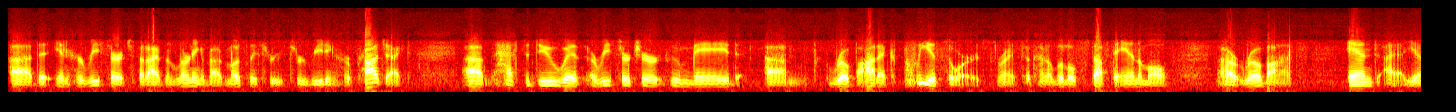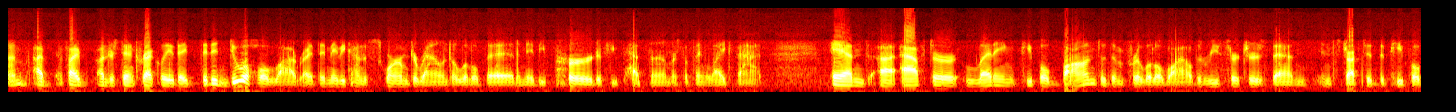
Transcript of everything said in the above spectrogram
uh, that in her research that I've been learning about mostly through through reading her project uh, has to do with a researcher who made um, robotic plesiosaurs, right? So kind of little stuffed animal uh, robots. And uh, you know, I, if I understand correctly, they they didn't do a whole lot, right? They maybe kind of squirmed around a little bit and maybe purred if you pet them or something like that. And uh, after letting people bond with them for a little while, the researchers then instructed the people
